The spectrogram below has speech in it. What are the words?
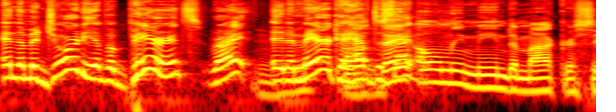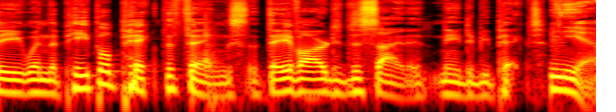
And the majority of parents, right, in mm-hmm. America Well, have they only mean democracy when the people pick the things that they've already decided need to be picked. Yeah.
